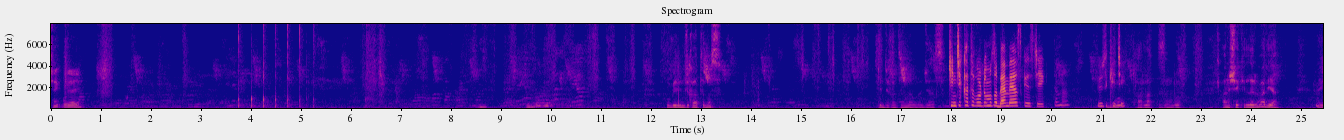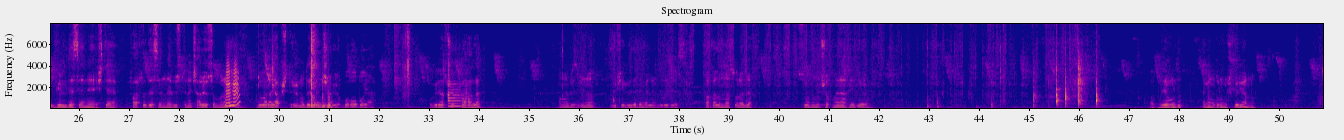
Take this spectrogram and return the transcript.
Çek boyayı. Bu birinci katımız. İkinci katını da vuracağız. İkinci kata vurduğumuzda bembeyaz gözecek değil mi? Gözükecek. Bu parlak kızım bu. Hani şekilleri var ya. e, Gül deseni işte farklı desenler üstüne çarıyorsun bunu. Duvara yapıştırıyorsun o desen çıkıyor. Bu o boya. Bu biraz çok Aa. pahalı. Ama biz bunu bu şekilde değerlendireceğiz. Bakalım nasıl olacak. Sonunu çok merak ediyorum. Bak buraya vurduk. Hemen kurumuş görüyor musun?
